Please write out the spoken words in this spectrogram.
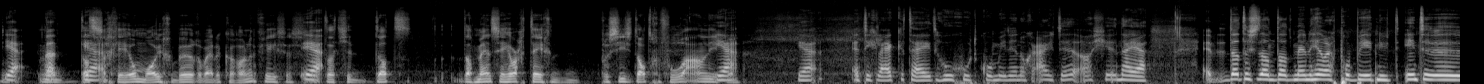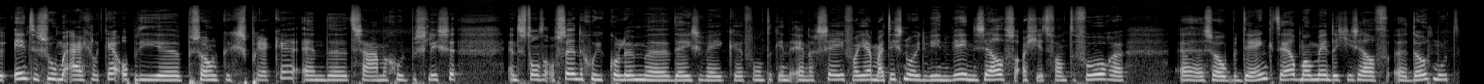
ja, nou, dat ja. zag je heel mooi gebeuren bij de coronacrisis. Ja. Dat, dat, je dat, dat mensen heel erg tegen precies dat gevoel aanliepen. Ja, ja. En tegelijkertijd, hoe goed kom je er nog uit? Hè? Als je, nou ja, dat is dan dat men heel erg probeert nu in te, in te zoomen eigenlijk hè, op die uh, persoonlijke gesprekken en het samen goed beslissen. En er stond een ontzettend goede column deze week, vond ik in de NRC, van ja, maar het is nooit win-win. Zelfs als je het van tevoren zo bedenkt, hè, op het moment dat je zelf dood moet,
